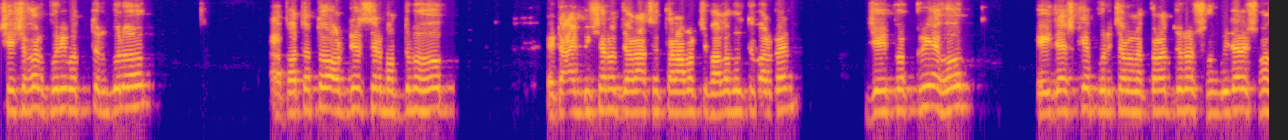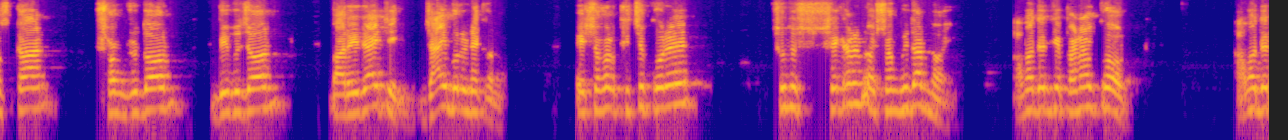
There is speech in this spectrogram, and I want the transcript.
সেই সকল পরিবর্তনগুলো আপাতত অর্ডিন্যান্সের মাধ্যমে হোক, এটা আইন বিচারক যারা আছে তারা আমার চেয়ে ভালো বলতে পারবেন। যে প্রক্রিয়া হোক, এই দেশকে পরিচালনা করার জন্য সংবিধানের সংস্কার, সংশোধন, বিভাজন বা রিরাইটিং যাই বলি না কেন এই সকল কিছু করে শুধু সেখানে নয়, সংবিধান নয়, আমাদের যে প্যানাল কোড আমাদের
